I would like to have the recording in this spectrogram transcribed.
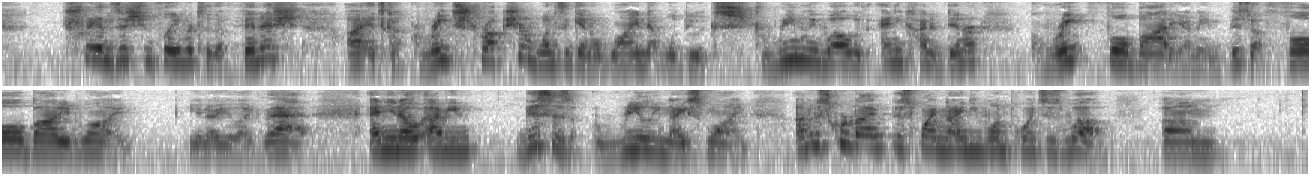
transition flavor to the finish. Uh, it's got great structure. Once again, a wine that will do extremely well with any kind of dinner. Great full body. I mean, this is a full bodied wine. You know, you like that. And you know, I mean, this is really nice wine. I'm going to score nine, this wine 91 points as well. Um,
